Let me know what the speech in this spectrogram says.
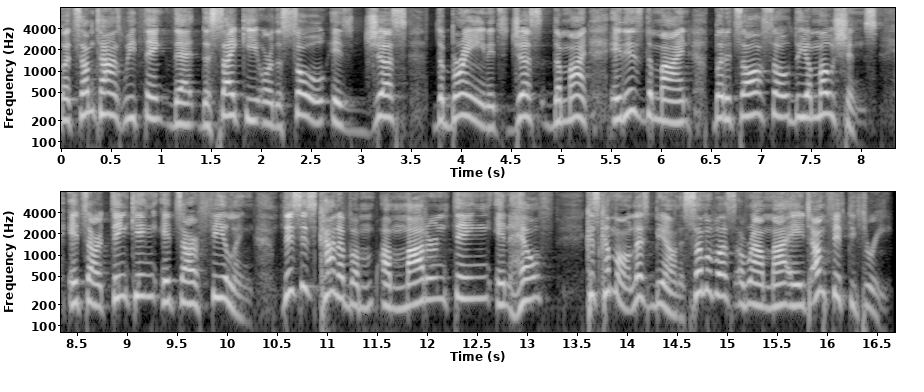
but sometimes we think that the psyche or the soul is just the brain. It's just the mind. It is the mind but it's also the emotions. It's our thinking. It's our feeling. This is kind of a, a modern thing in health. Because come on let's be honest. Some of us around my age i'm 53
